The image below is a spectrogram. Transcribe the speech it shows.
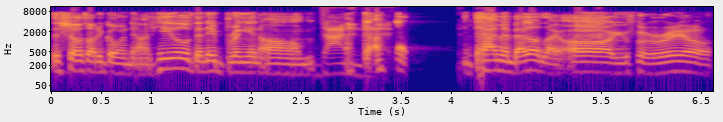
the show started going downhill. Then they bring in um Diamondback. I was like, oh, you for real?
